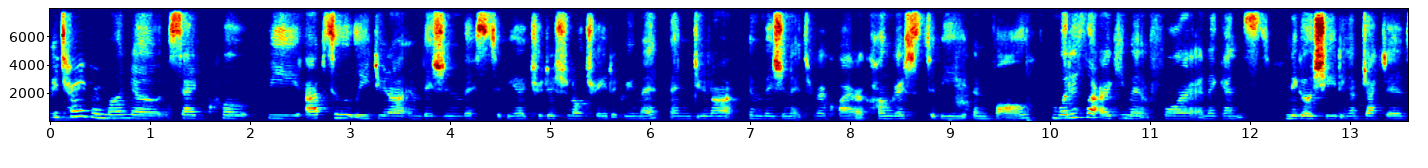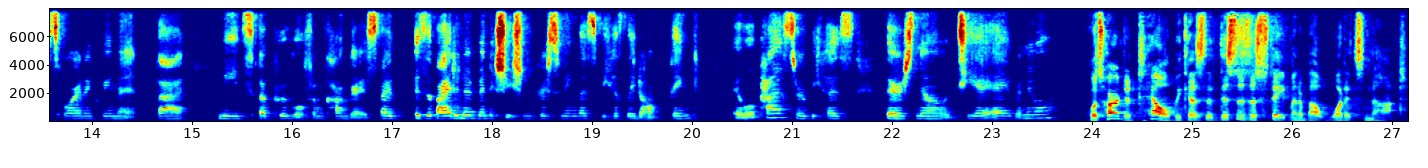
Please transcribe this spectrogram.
Secretary Raimondo said, quote, we absolutely do not envision this to be a traditional trade agreement and do not envision it to require Congress to be involved. What is the argument for and against negotiating objectives or an agreement that needs approval from Congress? Is the Biden administration pursuing this because they don't think it will pass or because there's no TAA renewal? Well, it's hard to tell because this is a statement about what it's not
